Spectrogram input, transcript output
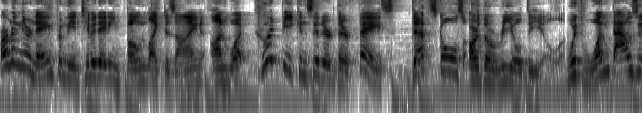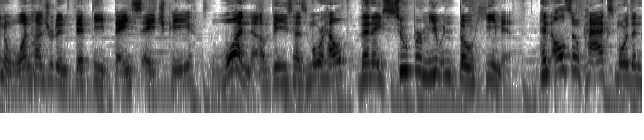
Earning their name from the intimidating bone-like design on what could be considered their face, Death Skulls are the real deal. With 1,150 base HP, one of these has more health than a super mutant behemoth and also packs more than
